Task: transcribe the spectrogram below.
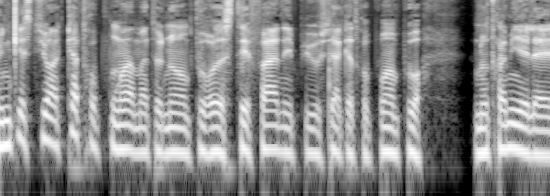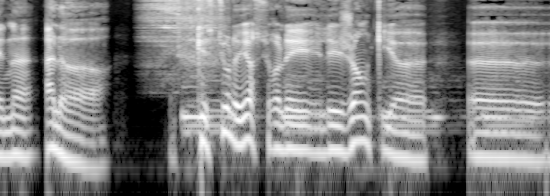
Une question à quatre points maintenant pour Stéphane et puis aussi à quatre points pour notre amie Hélène. Alors, question d'ailleurs sur les, gens qui ne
